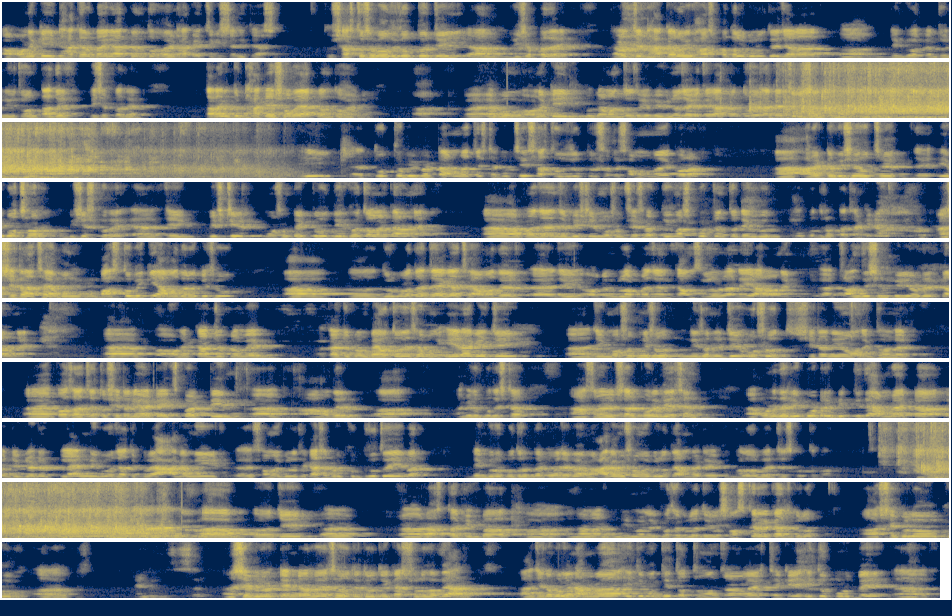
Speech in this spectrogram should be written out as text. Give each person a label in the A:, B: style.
A: অনেকেই ঢাকার বাইরে আক্রান্ত হয় ঢাকায় চিকিৎসা নিতে আসে। তো স্বাস্থ্যসেবা অধিদপ্তর যেই হিসাবটা দেয় তার হচ্ছে ঢাকার ওই হাসপাতালগুলোতে যারা ডেঙ্গু আক্রান্ত হয়ে নিহত হন তাদের হিসাবটা দেন। তারা কিন্তু ঢাকায় সবাই আক্রান্ত আহ, আহ, এবং অনেকেই গ্রামাঞ্চল থেকে বিভিন্ন জায়গা থেকে আক্রান্ত হয়ে ঢাকায় চিকিৎসা এই তথ্য বিভাগটা আমরা চেষ্টা করছি স্বাস্থ্য অধিদপ্তরের সাথে সমন্বয় করার। আরেকটা বিষয় হচ্ছে এবছর বিশেষ করে যে বৃষ্টির মৌসুমটা একটু দীর্ঘ চলার কারণে আপনারা জানেন যে বৃষ্টির মৌসুম শেষ হওয়ার দুই মাস পর্যন্ত ডেঙ্গুর উপদ্রবটা থাকে। সেটা আছে এবং বাস্তবিকই আমাদেরও কিছু দুর্বলতার জায়গা আছে। আমাদের যে অর্গানগুলো আপনারা জানেন কাউন্সিলররা নেই, আরও অনেক ট্রানজিশন পিরিয়ডের কারণে অনেক কার্যক্রমে, কার্যক্রম ব্যাহত হয়েছে এবং এর আগে যেই যে মশক নিধন- নিধনের যে ওষুধ, সেটা নিয়েও অনেক ধরনের কথা আছে। তো সেটা নিয়ে একটা এক্সপার্ট টিম আমাদের আগের উপদেষ্টা হাসান আরিফ স্যার করে দিয়েছেন। ওনাদের রিপোর্টের ভিত্তিতে আমরা একটা ইন্টিগ্রেটেড প্ল্যান নিব যাতে করে আগামী সময়গুলো থেকে আশা করি খুব দ্রুতই এবার ডেঙ্গুর উপদ্রবটা কমে যাবে এবং আগামী সময়গুলোতে আমরা এটাকে খুব ভালোভাবে অ্যাডজাস্ট করতে পারব। যে রাস্তা কিংবা নানা নির্মাণের কথাগুলো যেগুলো সংস্কারের কাজগুলো সেগুলো খুব সেগুলোর টেন্ডার হয়েছে, অতি দ্রুতই কাজ শুরু হবে। আর যেটা বললেন, আমরা ইতিমধ্যে তথ্য মন্ত্রণালয়ের থেকে ইতিপূর্বে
